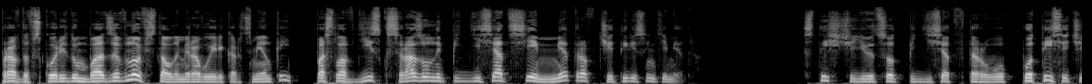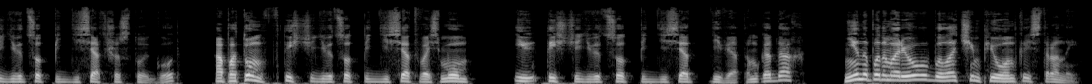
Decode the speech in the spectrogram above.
Правда, вскоре Думбадзе вновь стала мировой рекордсменкой, послав диск сразу на 57 метров 4 сантиметра. С 1952 по 1956 год, а потом в 1958 и 1959 годах Нина Пономарева была чемпионкой страны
